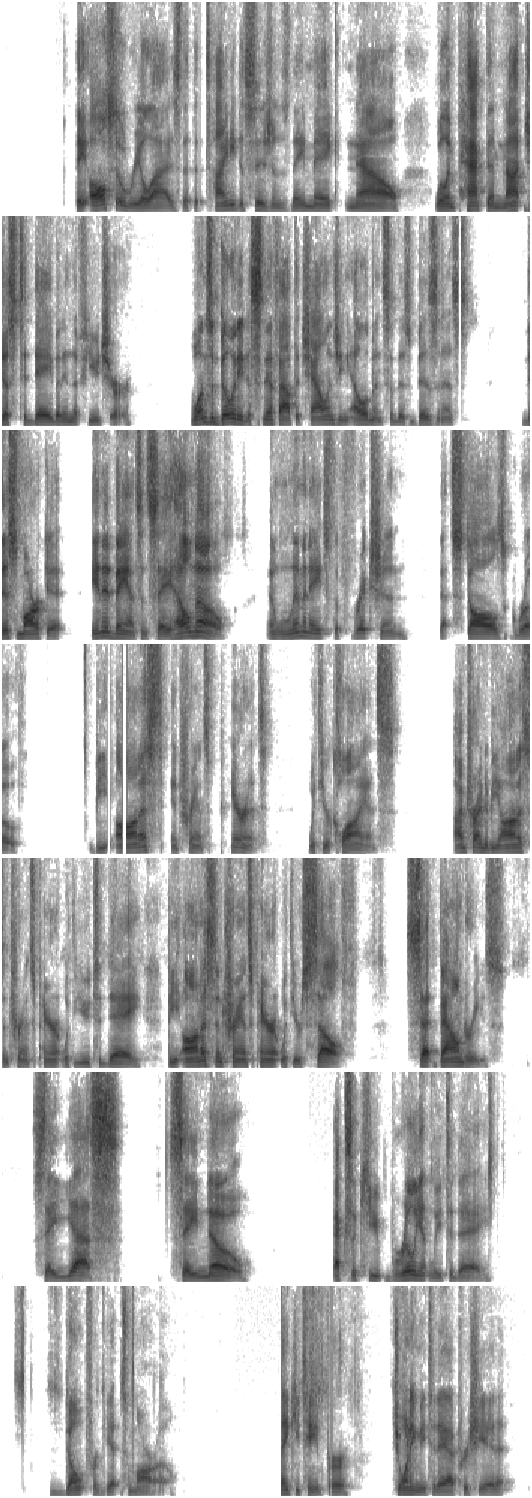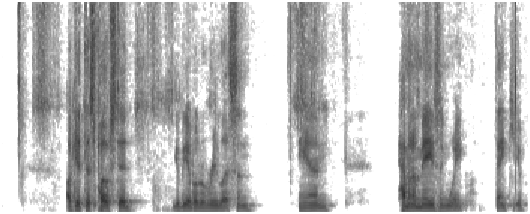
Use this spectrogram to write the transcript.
They also realize that the tiny decisions they make now will impact them not just today, but in the future. One's ability to sniff out the challenging elements of this business, this market in advance and say, hell no, eliminates the friction that stalls growth. Be honest and transparent with your clients. I'm trying to be honest and transparent with you today. Be honest and transparent with yourself. Set boundaries. Say yes. Say no. Execute brilliantly today. Don't forget tomorrow. Thank you, team, for joining me today. I appreciate it. I'll get this posted. You'll be able to re listen and have an amazing week. Thank you.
